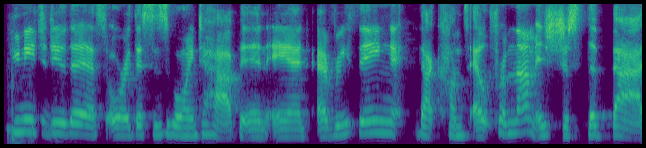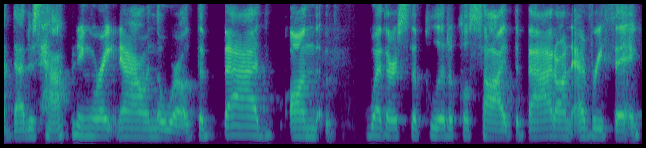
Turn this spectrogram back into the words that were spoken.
you need to do this or this is going to happen and everything that comes out from them is just the bad that is happening right now in the world the bad on the, whether it's the political side the bad on everything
